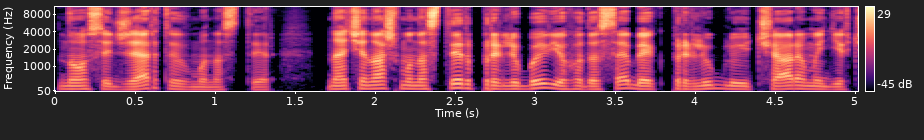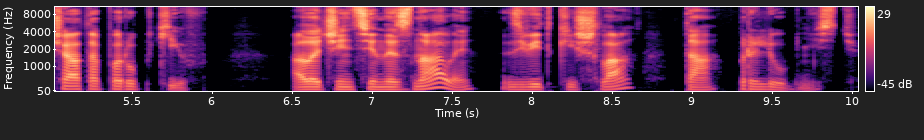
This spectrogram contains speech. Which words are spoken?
носить жертви в монастир, наче наш монастир прилюбив його до себе, як прилюблюють чарами дівчата парубків. Але ченці не знали, звідки йшла та прилюбність.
